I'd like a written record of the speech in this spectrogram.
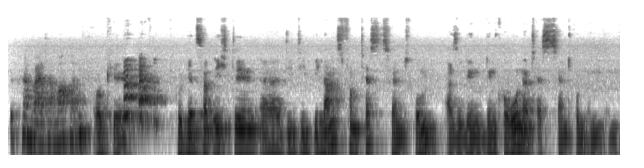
Wir können weitermachen. Okay. Gut, jetzt habe ich den, äh, die, die Bilanz vom Testzentrum, also den, dem Corona-Testzentrum im, im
